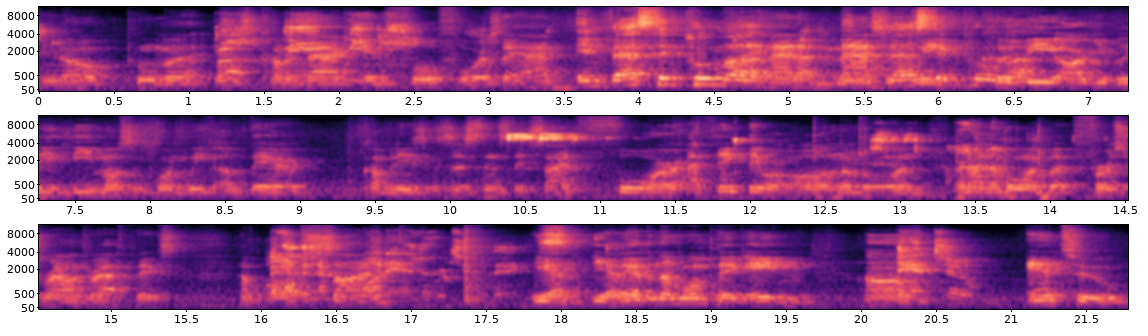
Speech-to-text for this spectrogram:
You know, Puma is coming back in full force. They had Invest in Puma. they had a massive Invest in week. Puma. Could be arguably the most important week of their company's existence. They signed four. I think they were all number one, or not number one, but first round draft picks. Have They all have the number one signed. and number two pick. Yeah, yeah, they had the number one pick, Ayton, um, And two. And two.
